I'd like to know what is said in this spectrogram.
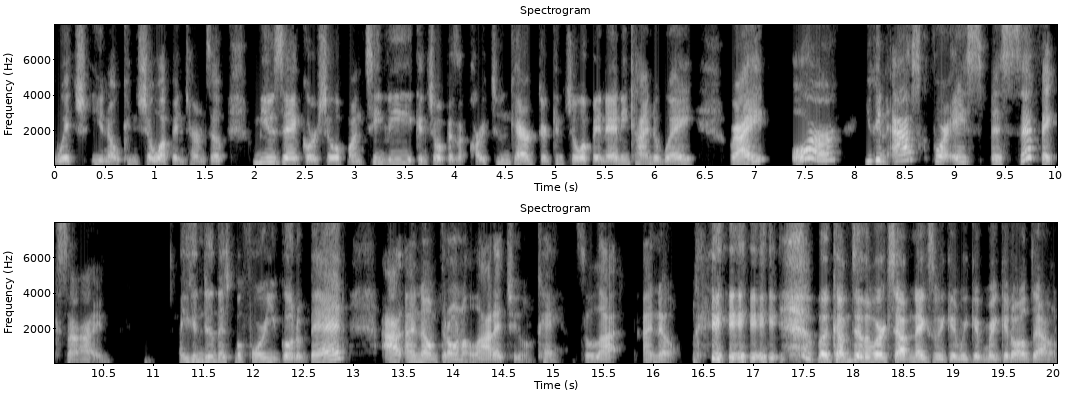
which you know can show up in terms of music or show up on tv it can show up as a cartoon character can show up in any kind of way right? Or you can ask for a specific sign. You can do this before you go to bed. I, I know i'm throwing a lot at you okay? It's a lot I know. but come to the workshop next week and we can break it all down.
